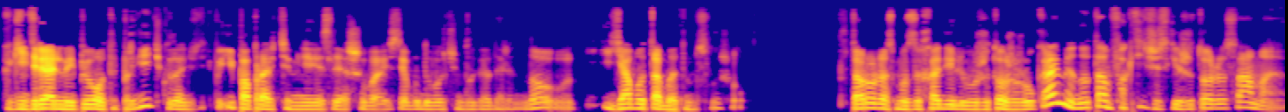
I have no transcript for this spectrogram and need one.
Какие-нибудь реальные пилоты, придите куда-нибудь и поправьте меня, если я ошибаюсь, я буду очень благодарен. Но я вот об этом слышал. Второй раз мы заходили уже тоже руками, но там фактически же то же самое.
